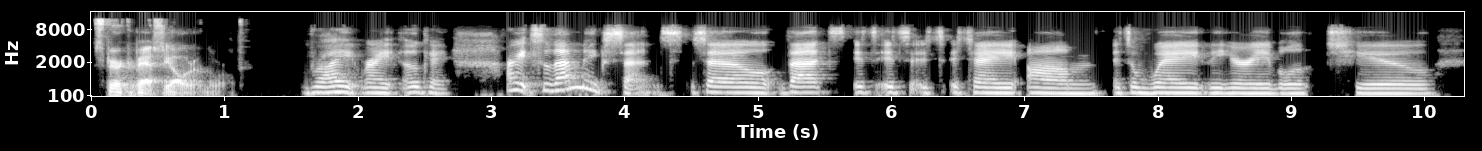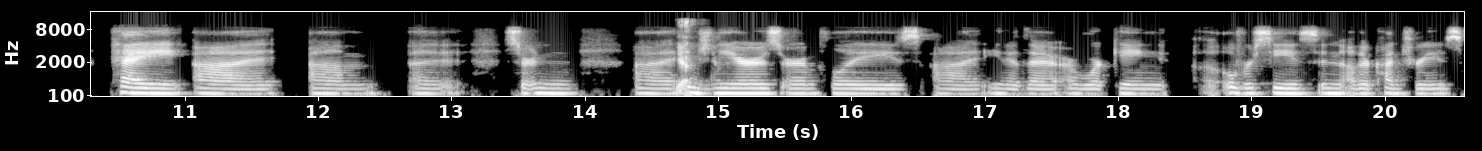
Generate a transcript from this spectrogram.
spare capacity all around the world. Right, right. Okay. All right. So that makes sense. So that's it's it's it's it's a um it's a way that you're able to pay uh um uh certain uh yeah. engineers or employees uh you know that are working uh, overseas in other countries.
